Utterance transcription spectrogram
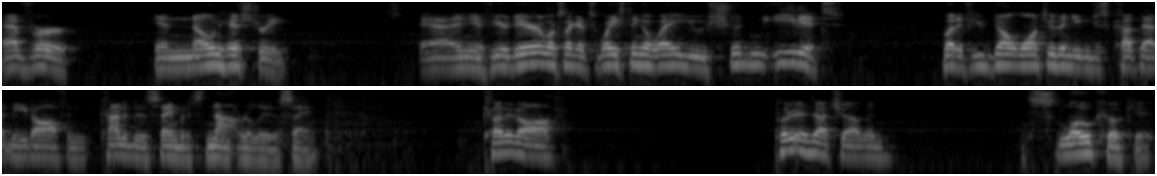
ever, in known history. And if your deer looks like it's wasting away, you shouldn't eat it. But if you don't want to, then you can just cut that meat off and kind of do the same, but it's not really the same. Cut it off, put it in a Dutch oven, and slow cook it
